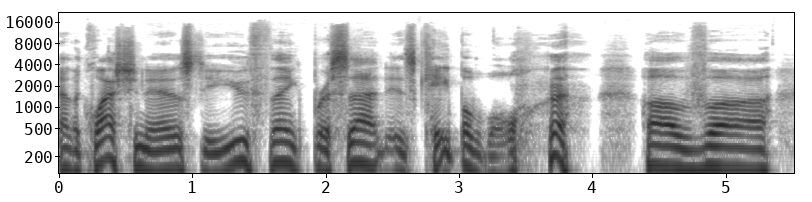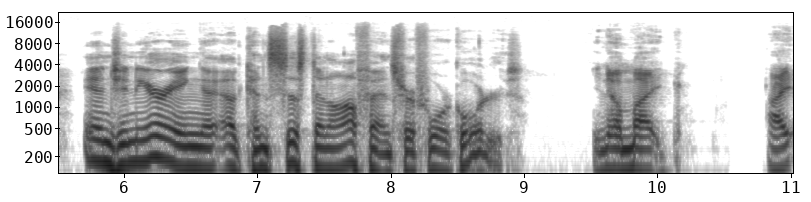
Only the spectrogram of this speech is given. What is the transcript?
And the question is, do you think Brissett is capable of uh, engineering a consistent offense for four quarters? You know, Mike, I,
